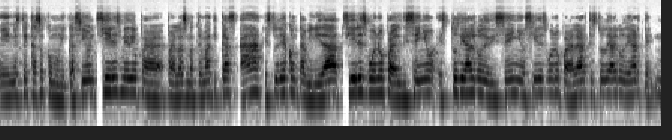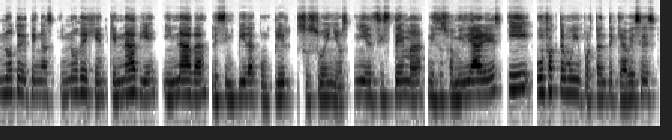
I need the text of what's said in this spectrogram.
en este caso, comunicación. Si eres medio para, para las matemáticas, ah, estudia contabilidad. Si eres bueno para el diseño, estudia algo de diseño. Si eres bueno para el arte, estudia algo de arte. No te detengas y no dejen que nadie y nada les impida cumplir sus sueños, ni el sistema, ni sus familiares. Y un factor muy importante que a veces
